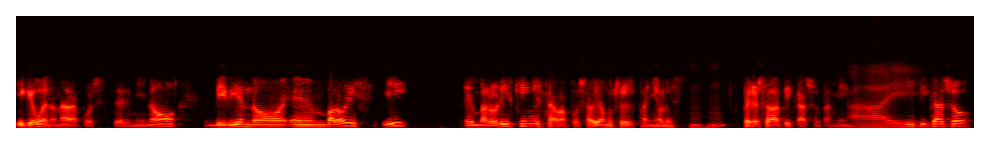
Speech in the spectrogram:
y que, bueno, nada, pues terminó viviendo en Valorís y en Valorís, ¿quién estaba? Pues había muchos españoles, pero estaba Picasso también. Ay. Y Picasso,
